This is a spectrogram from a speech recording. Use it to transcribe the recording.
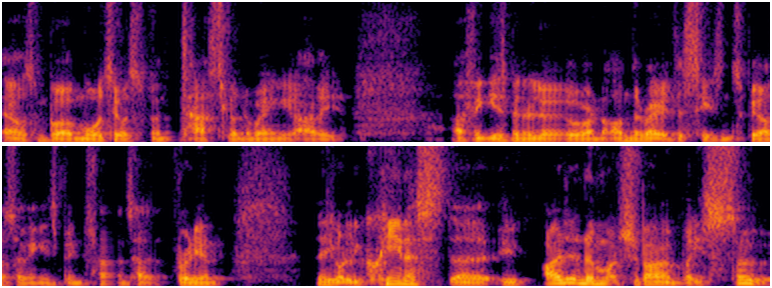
Aylton Boa-Morte was fantastic on the wing. I mean, I think he's been a little on, on the road this season, to be honest. I think he's been fantastic, brilliant. Then you got Luquinhas, uh, who I didn't know much about him, but he's so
